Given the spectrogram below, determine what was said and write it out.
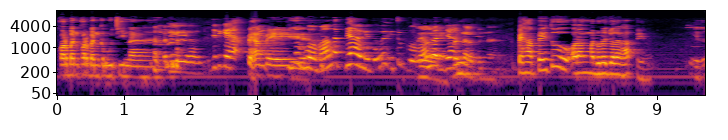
Korban-korban kebucinan. iya jadi kayak PHP. itu Iya. gua banget ya gitu itu gua banget ya Bener gitu. bener. PHP itu orang Madura jualan HP. Gitu.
